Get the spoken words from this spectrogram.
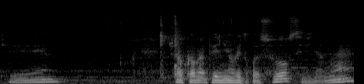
Ok. J'ai encore ma pénurie de ressources, évidemment.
